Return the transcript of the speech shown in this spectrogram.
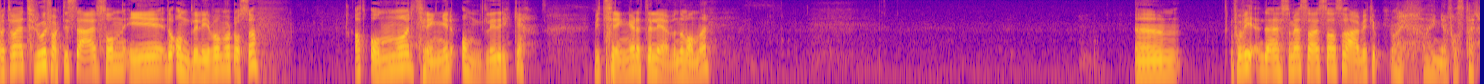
vet du hva, Jeg tror faktisk det er sånn i det åndelige livet vårt også. At ånden vår trenger åndelig drikke. Vi trenger dette levende vannet. Um, for vi, det, Som jeg sa i stad, så er vi ikke Oi, nå henger jeg fast her.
